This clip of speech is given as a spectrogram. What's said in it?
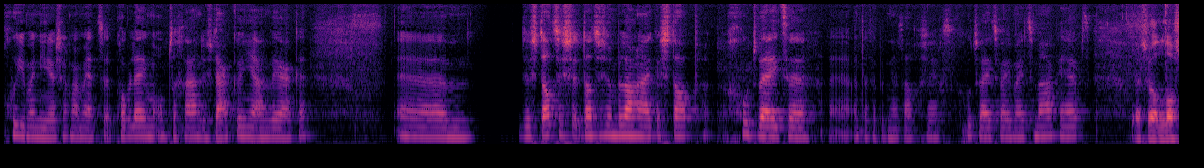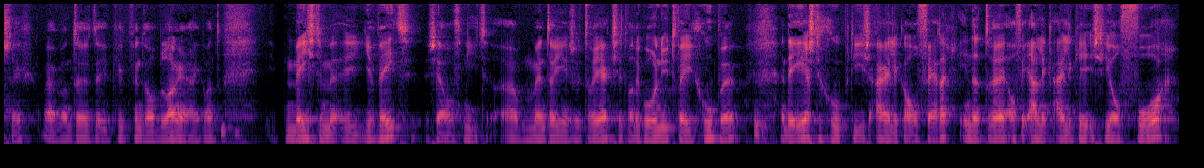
goede manier zeg maar, met problemen om te gaan. Dus daar kun je aan werken. Um, dus dat is, dat is een belangrijke stap. Goed weten, dat heb ik net al gezegd, goed weten waar je mee te maken hebt. Dat is wel lastig, want ik, ik vind het wel belangrijk. Want meeste, je weet zelf niet op het moment dat je in zo'n traject zit. Want ik hoor nu twee groepen. En de eerste groep die is eigenlijk al verder in dat traject. Of eigenlijk, eigenlijk is die al voor.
